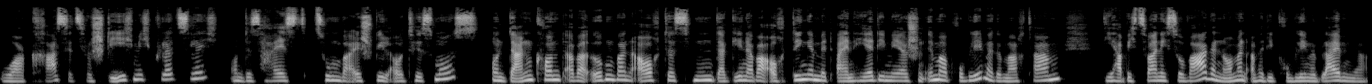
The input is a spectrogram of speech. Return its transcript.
wow, krass, jetzt verstehe ich mich plötzlich. Und das heißt zum Beispiel Autismus. Und dann kommt aber irgendwann auch das, hm, da gehen aber auch Dinge mit einher, die mir ja schon immer Probleme gemacht haben. Die habe ich zwar nicht so wahrgenommen, aber die Probleme bleiben ja.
